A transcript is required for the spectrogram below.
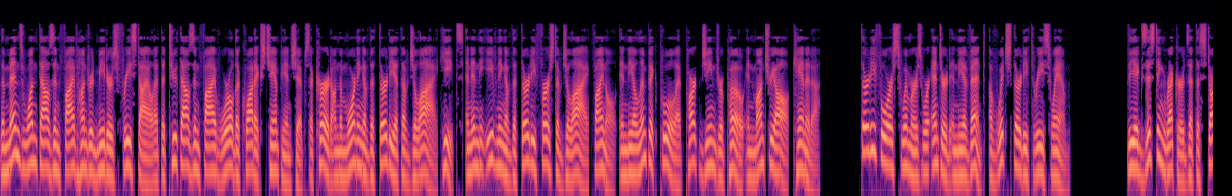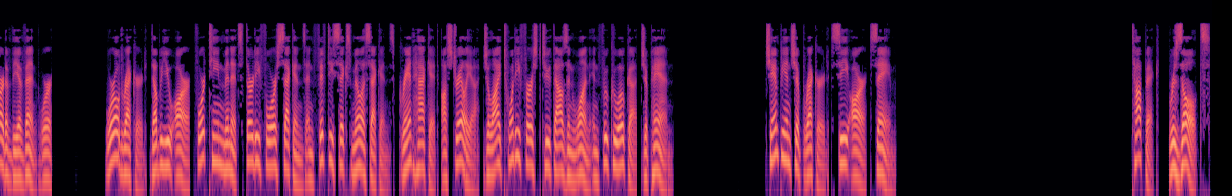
The men's 1,500 meters freestyle at the 2005 World Aquatics Championships occurred on the morning of the 30th of July heats and in the evening of the 31st of July final in the Olympic pool at Parc Jean Drapeau in Montreal, Canada. 34 swimmers were entered in the event, of which 33 swam. The existing records at the start of the event were World record WR 14 minutes 34 seconds and 56 milliseconds Grant Hackett Australia July 21 2001 in Fukuoka Japan. Championship record CR same. Topic Results.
